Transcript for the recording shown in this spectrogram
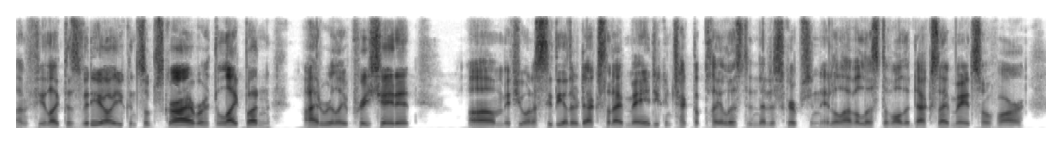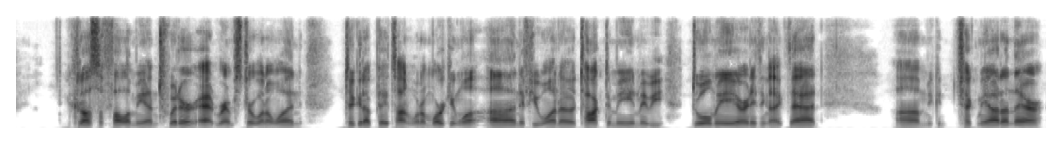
Um, if you like this video, you can subscribe or hit the like button. I'd really appreciate it. Um, if you want to see the other decks that I've made, you can check the playlist in the description. It'll have a list of all the decks I've made so far. You could also follow me on Twitter at Remster101 to get updates on what I'm working on. If you want to talk to me and maybe duel me or anything like that, um, you can check me out on there.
